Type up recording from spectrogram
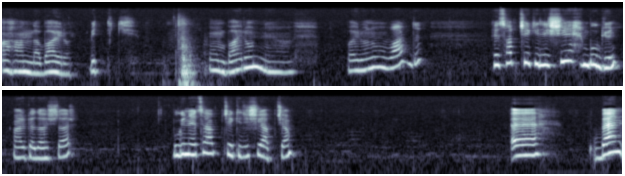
Aha da Byron. Bittik. Oğlum Byron ne ya? Byron'un vardı. Hesap çekilişi bugün arkadaşlar. Bugün hesap çekilişi yapacağım. Ee, ben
